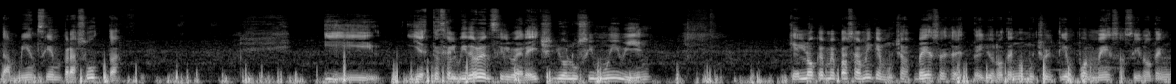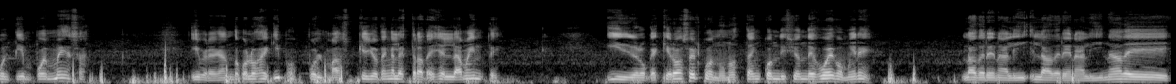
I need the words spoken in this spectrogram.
también siempre asusta. Y, este servidor en Silver Age yo lucí muy bien. ¿Qué es lo que me pasa a mí? Que muchas veces este, yo no tengo mucho el tiempo en mesa. Si no tengo el tiempo en mesa y bregando con los equipos, por más que yo tenga la estrategia en la mente y lo que quiero hacer cuando uno está en condición de juego, mire, la, adrenalina, la adrenalina de,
